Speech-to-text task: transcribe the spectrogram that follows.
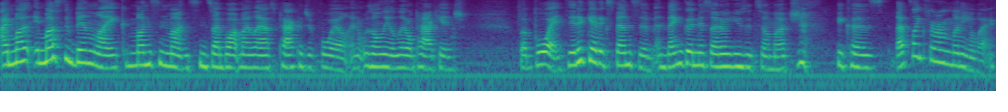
I must. It must have been like months and months since I bought my last package of foil, and it was only a little package. But boy, did it get expensive, and thank goodness I don't use it so much, because that's like throwing money away.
